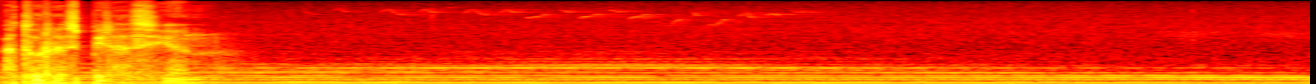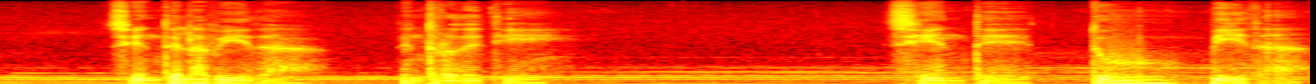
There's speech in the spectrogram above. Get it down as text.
a tu respiración. Siente la vida dentro de ti. Siente tu vida.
